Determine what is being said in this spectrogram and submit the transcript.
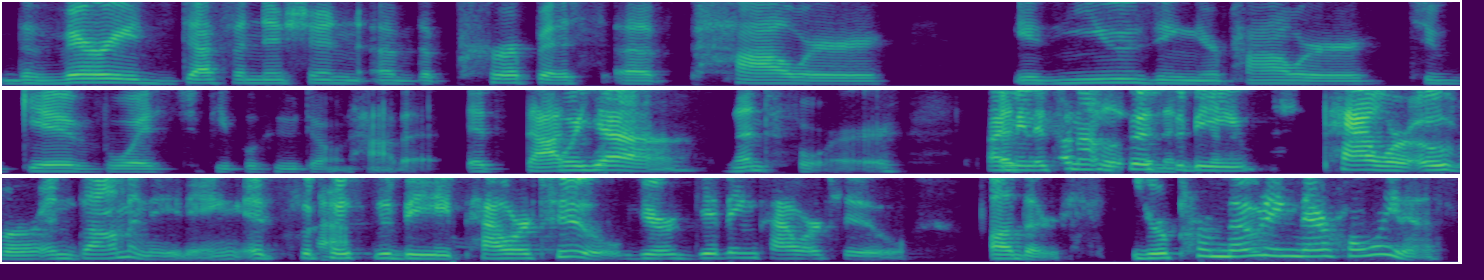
the very definition of the purpose of power is using your power to give voice to people who don't have it. It's that's well, yeah meant for. I mean, it's not supposed to be power over and dominating. It's supposed yeah. to be power to. You're giving power to others. You're promoting their holiness.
